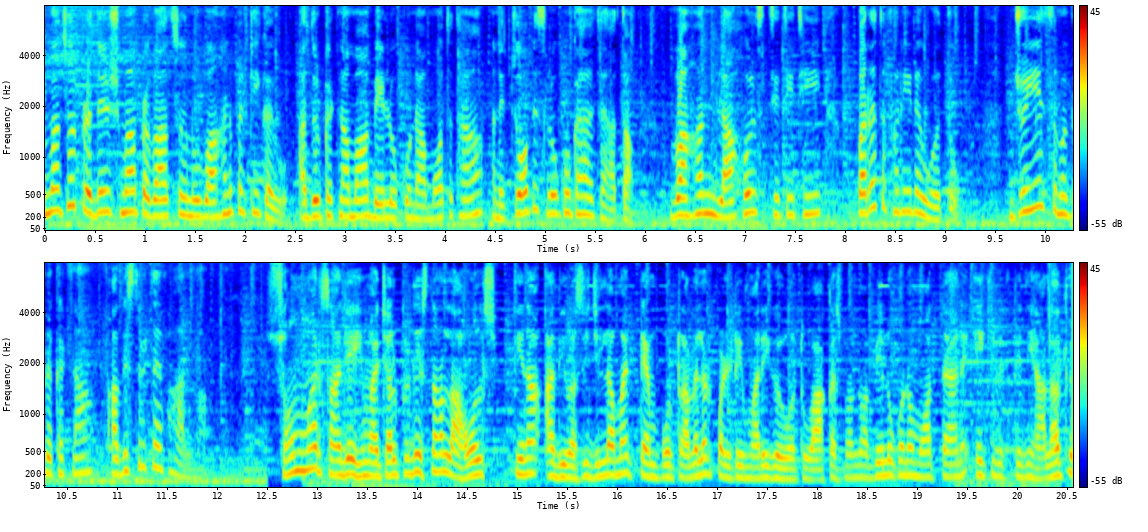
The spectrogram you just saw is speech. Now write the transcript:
હિમાચલ પ્રદેશમાં પ્રવાસીઓનું વાહન પલટી ગયું. આ દુર્ઘટનામાં બે લોકોના મોત થયા અને ચોવીસ લોકો ઘાયલ થયા હતા. વાહન લાહોલ સ્થિતિથી પરત ફરી રહ્યું હતું. જોઈએ સમગ્ર ઘટના આ વિસ્તૃત અહેવાલમાં. સોમવાર સાંજે હિમાચલ પ્રદેશના લાહોલ સ્થિતિના આદિવાસી જિલ્લામાં એક ટેમ્પો ટ્રાવેલર પલટી મારી ગયું હતું. આ અકસ્માતમાં બે લોકોના મોત થયા અને એક વ્યક્તિની હાલત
